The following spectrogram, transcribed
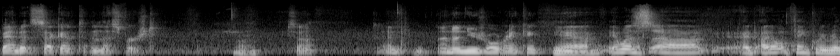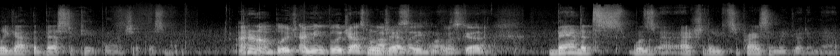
Bandits second, and this first. So, an an unusual ranking. Yeah, it was. Uh, I, I don't think we really got the best of Cate Blanchett this month. I don't know. Blue. I mean, Blue Jasmine Blue obviously Jasmine was, good. yeah. Bandits was actually surprisingly good in that,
